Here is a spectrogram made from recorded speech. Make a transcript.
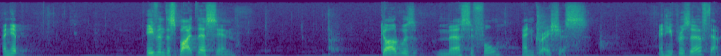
And yet, even despite their sin, God was merciful and gracious, and he preserved them.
